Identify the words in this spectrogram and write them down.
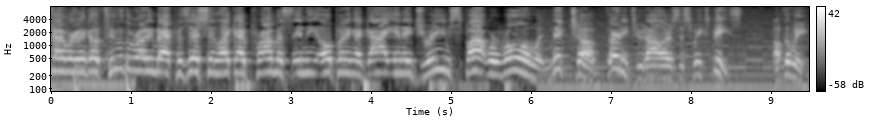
Beast time. We're going to go to the running back position. Like I promised in the opening, a guy in a dream spot. We're rolling with Nick Chubb, $32 this week's Beast of the Week.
